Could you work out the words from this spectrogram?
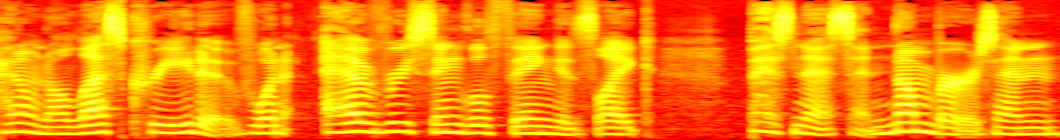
I don't know, less creative, when every single thing is like business and numbers and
